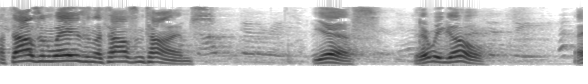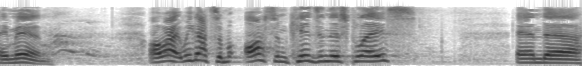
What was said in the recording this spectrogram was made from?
A thousand ways and a thousand times. Yes. There we go. Amen. All right, we got some awesome kids in this place. And uh,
